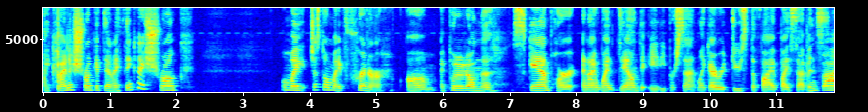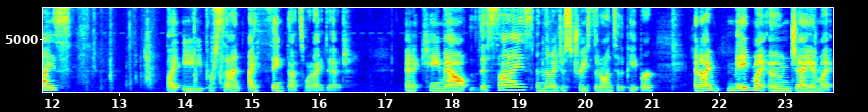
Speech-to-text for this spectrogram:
I kind of shrunk it down. I think I shrunk on my just on my printer. Um, I put it on the scan part and I went down to 80%. Like I reduced the 5 by 7 size by 80%. I think that's what I did and it came out this size and then I just traced it onto the paper And I made my own J and my,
